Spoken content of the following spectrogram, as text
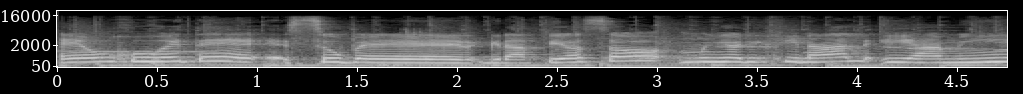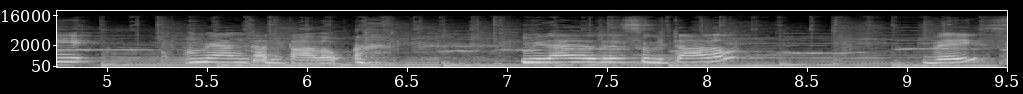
Es un juguete súper gracioso, muy original y a mí me ha encantado. Mirad el resultado, ¿veis?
